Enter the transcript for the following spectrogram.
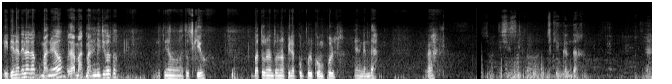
hindi natin alam kung man-made oh. basta man- man-made siguro to ito yung mga katotski oh. bato na to na pinagkumpul-kumpul yan ganda di ba so this is katotski ang ganda yan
